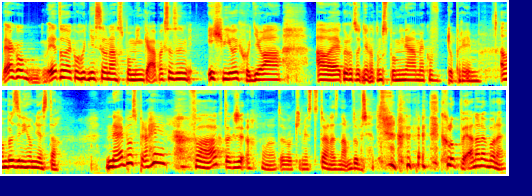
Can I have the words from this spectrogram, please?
jako, je to jako hodně silná vzpomínka a pak jsem se i chvíli chodila, ale jako rozhodně na tom vzpomínám jako v dobrým. A on byl z jiného města? Ne, byl z Prahy. Fakt? Takže, no, to je velký město, to já neznám, dobře. Chlupy, ano nebo ne?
